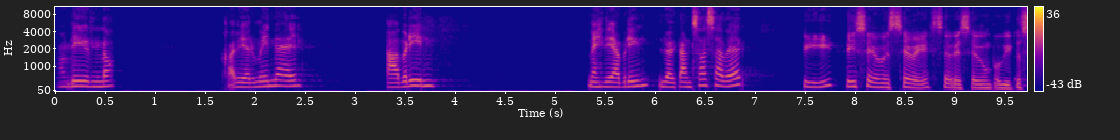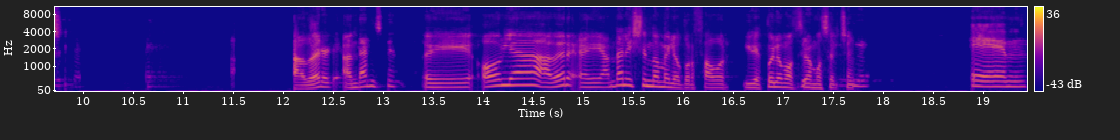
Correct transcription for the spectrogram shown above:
Abrirlo. Javier Minel. Abril. Mes de abril. ¿Lo alcanzás a ver? Sí, sí, se ve, se ve, se ve, se ve un poquito. Sí. A ver, anda, eh, hola, a ver, eh, anda leyéndomelo, por favor, y después lo mostramos el chat. Em,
